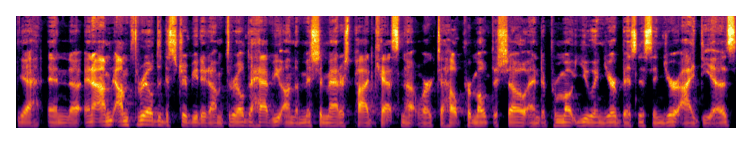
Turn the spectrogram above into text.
Yeah, and uh, and I'm I'm thrilled to distribute it. I'm thrilled to have you on the Mission Matters podcast network to help promote the show and to promote you and your business and your ideas.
